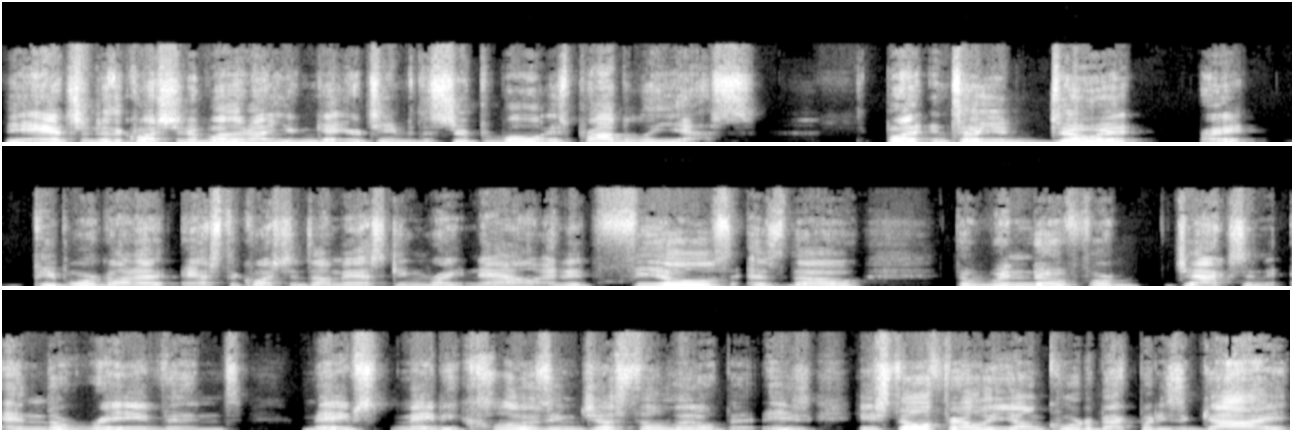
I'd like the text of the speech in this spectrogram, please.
the answer to the question of whether or not you can get your team to the Super Bowl is probably yes. But until you do it, right? People are going to ask the questions I'm asking right now, and it feels as though the window for Jackson and the Ravens maybe maybe closing just a little bit. He's he's still a fairly young quarterback, but he's a guy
